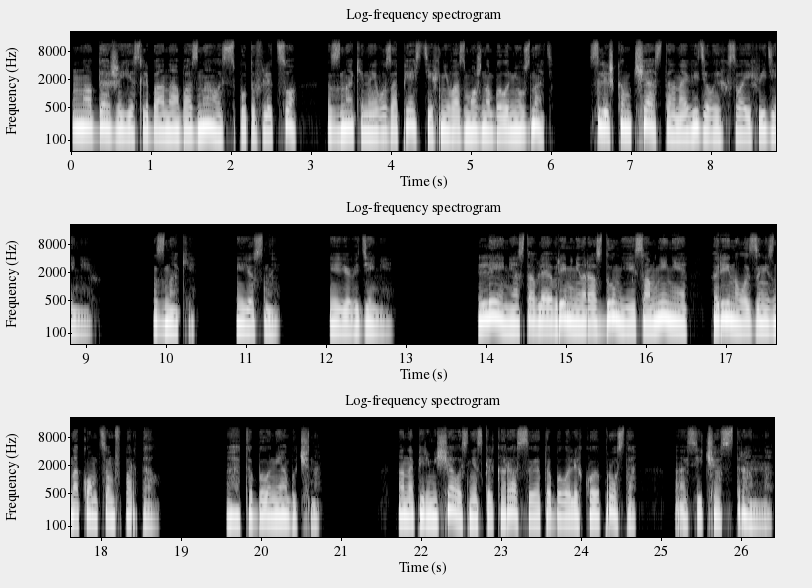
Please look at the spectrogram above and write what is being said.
Но даже если бы она обозналась, спутав лицо, знаки на его запястьях невозможно было не узнать. Слишком часто она видела их в своих видениях. Знаки, ее сны, ее видения. Лея, не оставляя времени на раздумья и сомнения, ринулась за незнакомцем в портал. Это было необычно. Она перемещалась несколько раз, и это было легко и просто, а сейчас странно.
